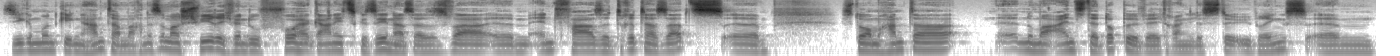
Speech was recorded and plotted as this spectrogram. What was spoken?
Siegemund gegen Hunter machen. Das ist immer schwierig, wenn du vorher gar nichts gesehen hast. Also es war ähm, Endphase dritter Satz. Äh, Storm Hunter Nummer 1 der Doppelweltrangliste übrigens. Ähm,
